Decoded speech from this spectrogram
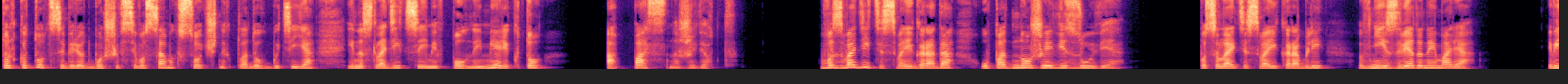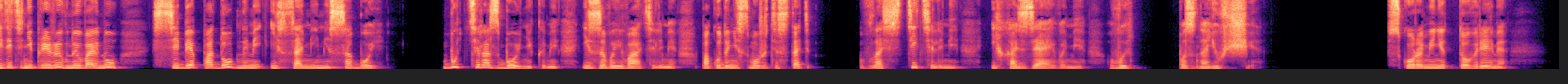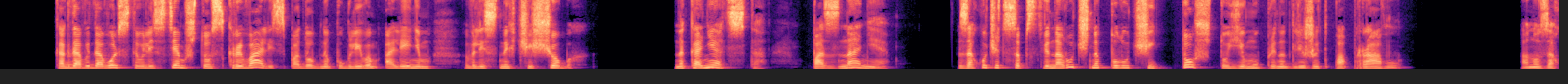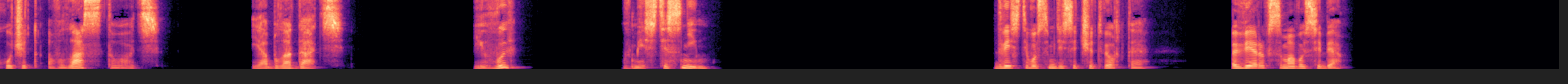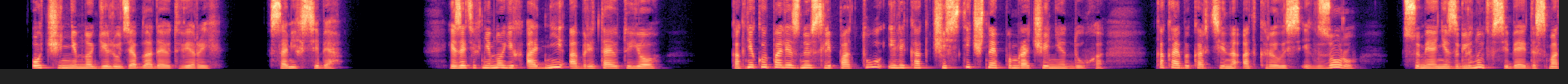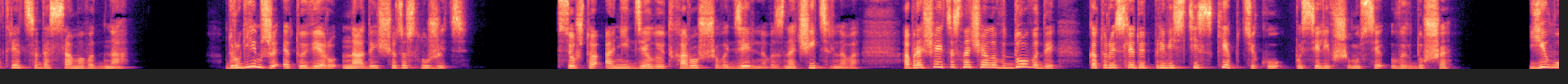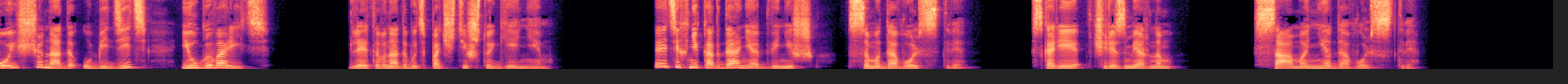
Только тот соберет больше всего самых сочных плодов бытия и насладится ими в полной мере, кто опасно живет. Возводите свои города у подножия Везувия, посылайте свои корабли в неизведанные моря. Видите непрерывную войну с себе подобными и самими собой. Будьте разбойниками и завоевателями, покуда не сможете стать властителями и хозяевами, вы познающие. Скоро минет то время, когда вы довольствовались тем, что скрывались, подобно пугливым оленям, в лесных чащобах. Наконец-то познание — захочет собственноручно получить то, что ему принадлежит по праву. Оно захочет властвовать и обладать. И вы вместе с ним. 284. Вера в самого себя. Очень немногие люди обладают верой в самих себя. Из этих немногих одни обретают ее как некую полезную слепоту или как частичное помрачение духа. Какая бы картина открылась их взору, сумея не заглянуть в себя и досмотреться до самого дна. Другим же эту веру надо еще заслужить. Все, что они делают хорошего, дельного, значительного, обращается сначала в доводы, которые следует привести скептику, поселившемуся в их душе. Его еще надо убедить и уговорить. Для этого надо быть почти что гением. Этих никогда не обвинишь в самодовольстве, скорее в чрезмерном самонедовольстве.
